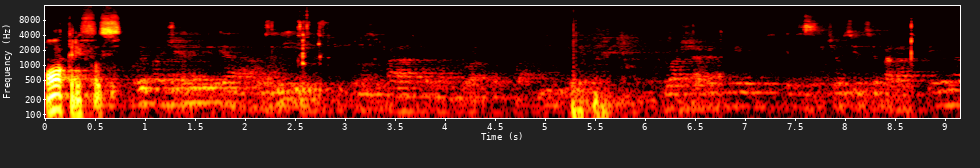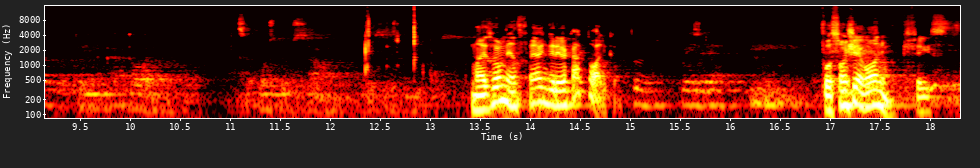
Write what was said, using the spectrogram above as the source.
apócrifos. O Evangelho, os livros que foram separados com a Bíblia, eu achava que eles tinham sido separados pela doutrina católica, essa construção desses livros. Mais ou menos, foi a igreja católica. Foi São Jerônimo que fez.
